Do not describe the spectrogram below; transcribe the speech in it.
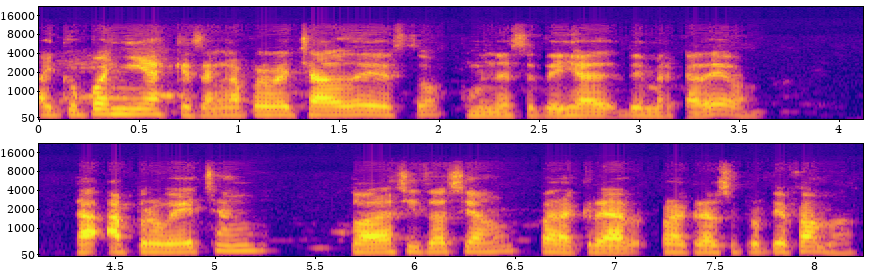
hay compañías que se han aprovechado de esto como una estrategia de mercadeo. O sea, aprovechan toda la situación para crear, para crear su propia fama.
